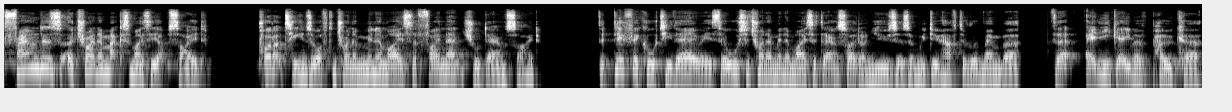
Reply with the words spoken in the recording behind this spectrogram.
Founders are trying to maximize the upside. Product teams are often trying to minimize the financial downside. The difficulty there is they're also trying to minimize the downside on users. And we do have to remember that any game of poker,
